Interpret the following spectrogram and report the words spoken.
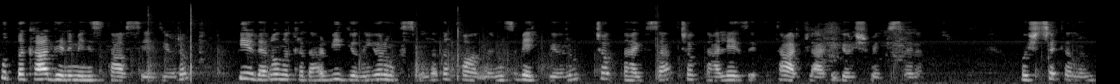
Mutlaka denemenizi tavsiye ediyorum. Birden 10'a kadar videonun yorum kısmında da puanlarınızı bekliyorum. Çok daha güzel, çok daha lezzetli tariflerde görüşmek üzere. Hoşçakalın.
